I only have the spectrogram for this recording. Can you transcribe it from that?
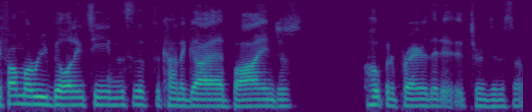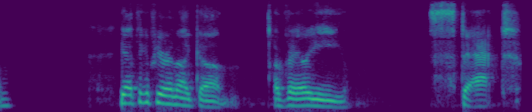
if I'm a rebuilding team, this is the kind of guy I buy and just hope and prayer that it, it turns into some. Yeah, I think if you're in like um, a very stacked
